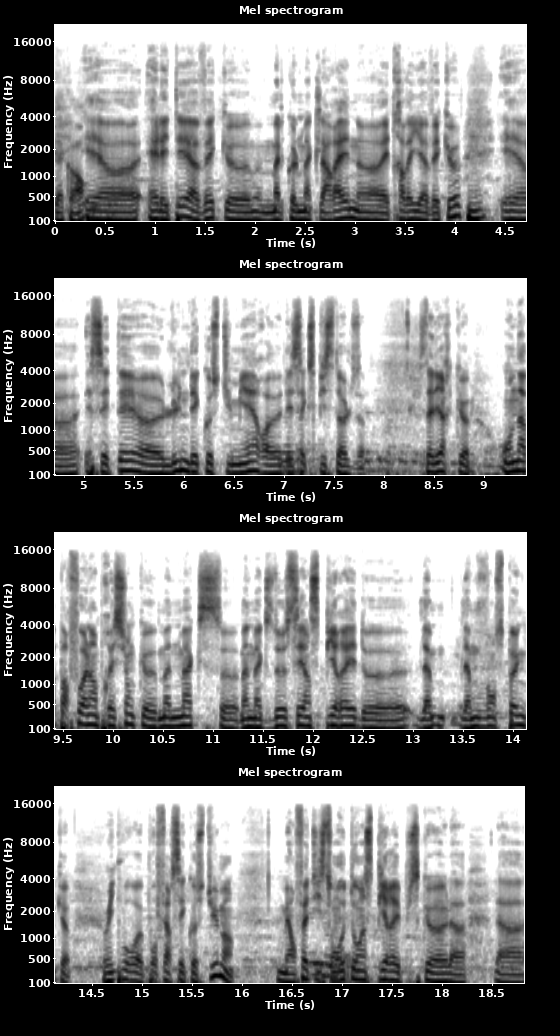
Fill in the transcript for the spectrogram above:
D'accord. Et euh, elle était avec euh, Malcolm McLaren, euh, elle travaillait avec eux, Mhm. et, et c'était l'une des costumières des Sex Pistols. C'est-à-dire que on a parfois l'impression que Mad Max, Mad Max 2 s'est inspiré de, de la, de la mouvance punk Oui. pour, pour faire ses costumes, mais en fait ils sont auto-inspirés puisque la, la,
